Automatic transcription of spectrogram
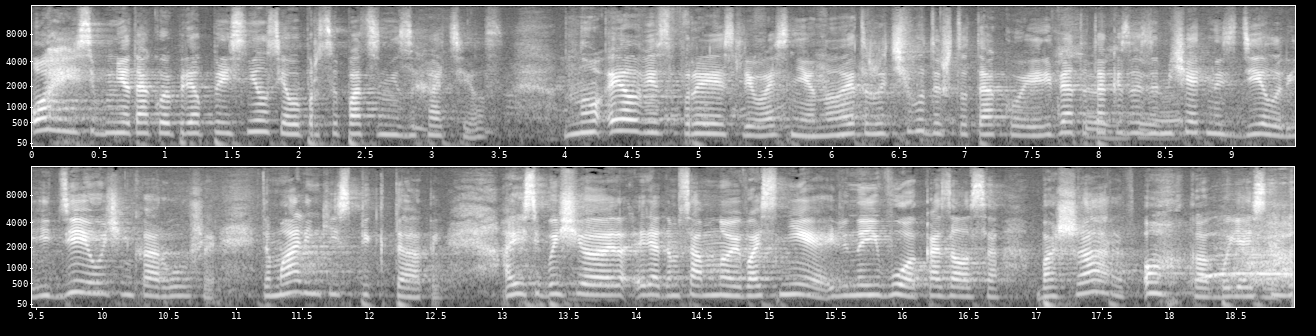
Ой, если бы мне такое при- приснилось, я бы просыпаться не захотелось. Но Элвис Пресли во сне, ну это же чудо, что такое. И Ребята так и замечательно сделали. Идея очень хорошая. Это маленький спектакль. А если бы еще рядом со мной во сне или на его оказался Башаров, ох, как бы я с ним...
